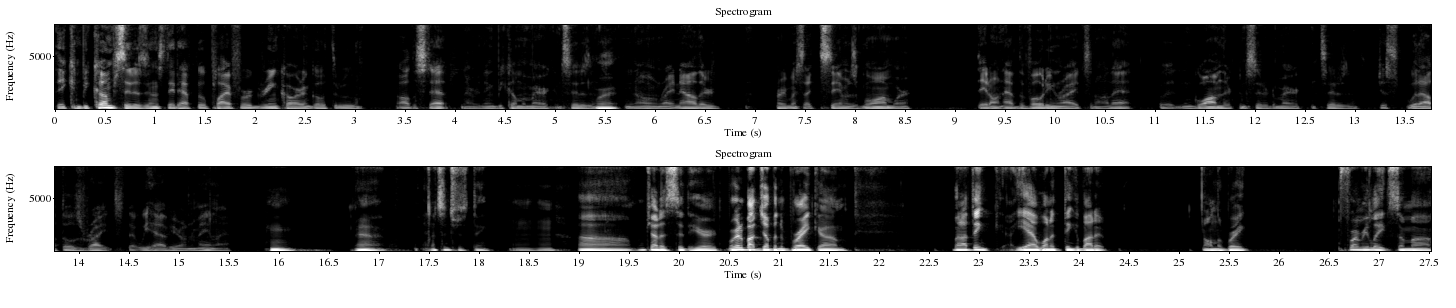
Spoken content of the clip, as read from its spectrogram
they can become citizens. They'd have to apply for a green card and go through all the steps and everything, become American citizens. Right. You know, and right now they're pretty much like the same as Guam, where they don't have the voting rights and all that. But in Guam, they're considered American citizens, just without those rights that we have here on the mainland. Hmm. Yeah, that's interesting. Um, I'm trying to sit here. We're gonna about jump in the break. Um, but I think yeah, I want to think about it on the break. Formulate some, uh,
